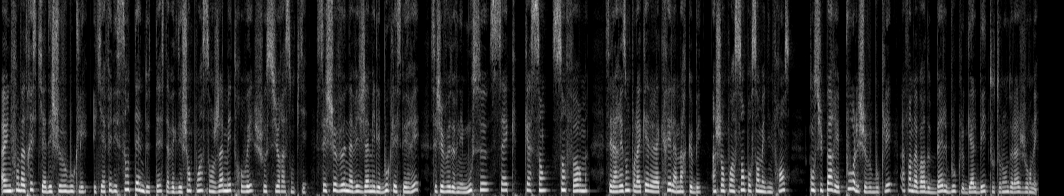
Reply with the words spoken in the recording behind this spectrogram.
a une fondatrice qui a des cheveux bouclés et qui a fait des centaines de tests avec des shampoings sans jamais trouver chaussures à son pied. Ses cheveux n'avaient jamais les boucles espérées, ses cheveux devenaient mousseux, secs, cassants, sans forme. C'est la raison pour laquelle elle a créé la marque B, un shampoing 100% made in France, conçu par et pour les cheveux bouclés afin d'avoir de belles boucles galbées tout au long de la journée.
